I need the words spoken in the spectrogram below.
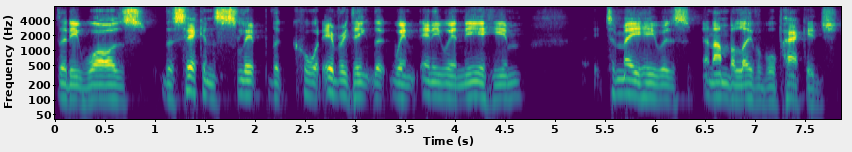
that he was, the second slip that caught everything that went anywhere near him. To me, he was an unbelievable package.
